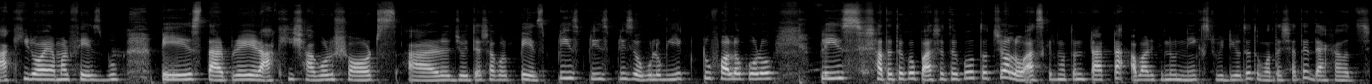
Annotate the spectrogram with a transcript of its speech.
রাখি রয় আমার ফেসবুক পেজ তারপরে রাখি সাগর শর্টস আর Joyita Sagar page please please please ওগুলো গিয়ে একটু ফলো করো। প্লিজ, সাথে থেকো, পাশে থেকো। তো চলো, আজকের মতন টাটা। আবার কিন্তু নেক্সট ভিডিওতে তোমাদের সাথে দেখা হচ্ছে।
